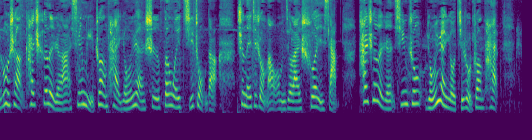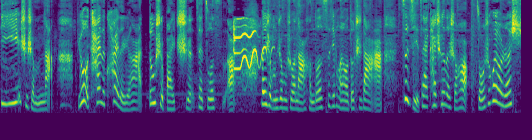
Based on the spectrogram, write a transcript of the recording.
路上开车的人啊，心理状态永远是分为几种的，是哪几种呢？我们就来说一下，开车的人心中永远有几种状态。第一是什么呢？比我开得快的人啊，都是白痴在作死。为什么这么说呢？很多司机朋友都知道啊，自己在开车的时候，总是会有人咻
